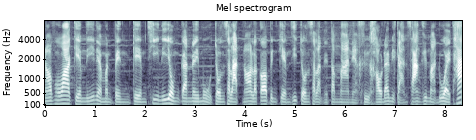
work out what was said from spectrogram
เนาะเพราะว่าเกมนี้เนี่ยมันเป็นเกมที่นิยมกันในหมู่โจรสลัดเนาะแล้วก็เป็นเกมที่โจรสลัดในตำนานเนี่ยคือเขาได้มีการสร้างขึ้นมาด้วย ถ้า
